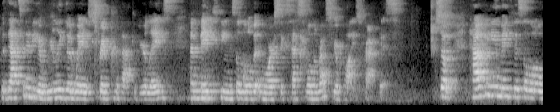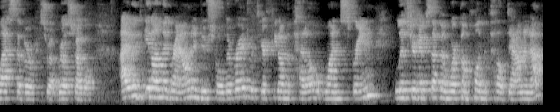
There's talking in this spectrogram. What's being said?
but that's going to be a really good way to strengthen the back of your legs and make things a little bit more successful in the rest of your Pilates practice. So how can you make this a little less of a real struggle? I would get on the ground and do shoulder bridge with your feet on the pedal, one spring, lift your hips up and work on pulling the pedal down and up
